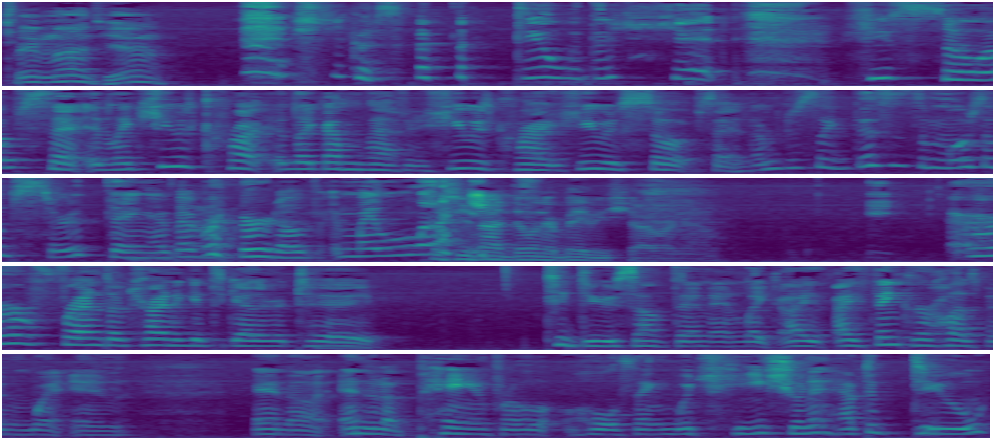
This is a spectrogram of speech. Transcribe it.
Pretty much, yeah. She goes, I'm not dealing with this shit. She's so upset. And like, she was crying. Like, I'm laughing. She was crying. She was so upset. And I'm just like, this is the most absurd thing I've ever heard of in my But life. she's not doing her baby shower now. her friends are trying to get together to mm-hmm. To do something and like I, I think her husband went in and uh, ended up paying for the whole thing which he shouldn't have to do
